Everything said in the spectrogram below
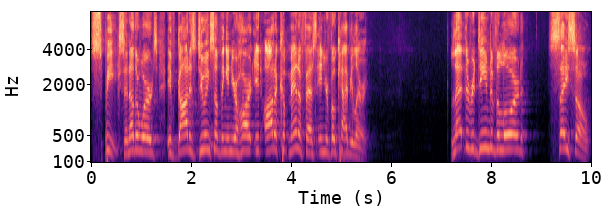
speaks. In other words, if God is doing something in your heart, it ought to manifest in your vocabulary. Let the redeemed of the Lord say so.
